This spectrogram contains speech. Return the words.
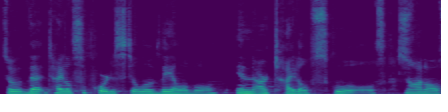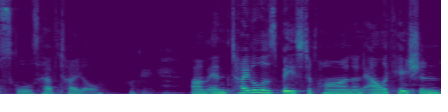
So that title support is still available in our title schools. Not all schools have title. Okay. Um, and title is based upon an allocation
